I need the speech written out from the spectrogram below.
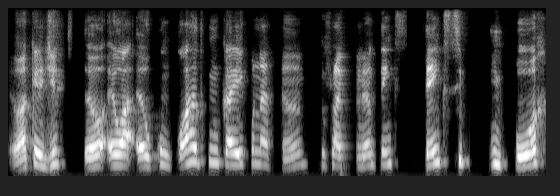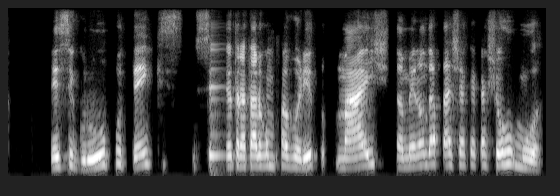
Eu acredito, eu, eu, eu concordo com o Caí e o Natan, que o Flamengo tem que, tem que se impor nesse grupo, tem que ser tratado como favorito, mas também não dá para achar que é cachorro morto.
